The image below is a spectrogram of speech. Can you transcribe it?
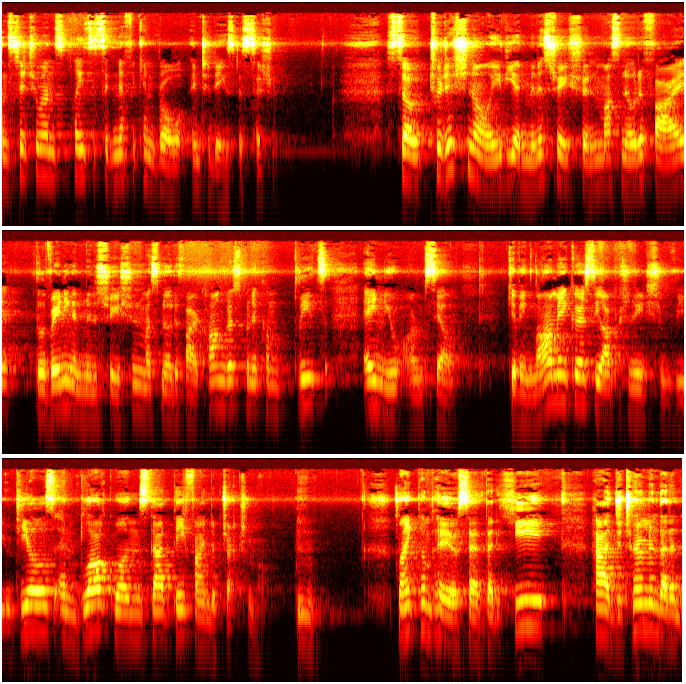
constituents plays a significant role in today's decision. So, traditionally, the administration must notify, the reigning administration must notify Congress when it completes a new arms sale, giving lawmakers the opportunity to review deals and block ones that they find objectionable. Mike Pompeo said that he had determined that an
